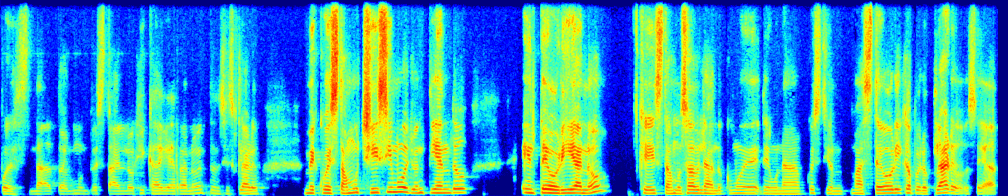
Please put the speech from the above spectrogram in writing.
pues nada, todo el mundo está en lógica de guerra, ¿no? Entonces, claro, me cuesta muchísimo, yo entiendo en teoría, ¿no? Que estamos hablando como de, una cuestión más teórica, pero claro, o sea,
